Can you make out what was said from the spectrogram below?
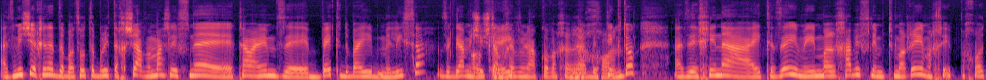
אז מי שהכין את זה בארצות הברית עכשיו, ממש לפני כמה ימים זה Baked by מליסה, זה גם מישהי שאתם אוקיי. חייבים לעקוב אחריה נכון. בטיק טוק, אז היא הכינה כזה, היא מרחה בפנים תמרים, הכי פחות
